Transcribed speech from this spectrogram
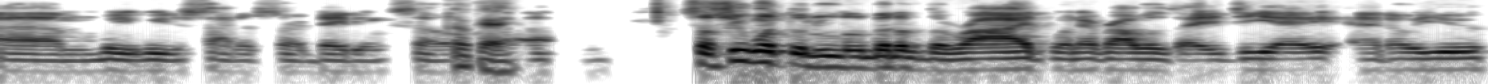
um we we decided to start dating. So Okay. um, so she went through a little bit of the ride whenever I was a GA at OU.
